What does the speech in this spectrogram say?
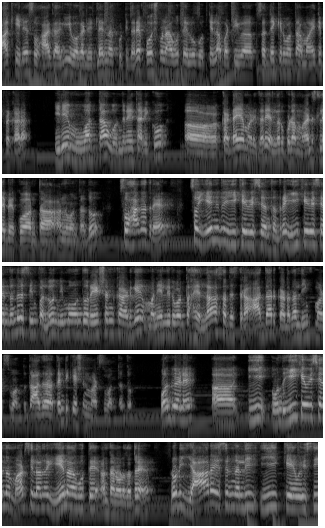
ಬಾಕಿ ಇದೆ. ಸೊ ಹಾಗಾಗಿ ಇವಾಗ ಡೆಡ್ಲೈನ್ನ ಕೊಟ್ಟಿದ್ದಾರೆ. ಪೋಸ್ಟ್ಮನ್ ಆಗುತ್ತೆ ಇಲ್ವೋ ಗೊತ್ತಿಲ್ಲ ಬಟ್ ಇವಾಗ ಸದ್ಯಕ್ಕಿರುವಂತಹ ಮಾಹಿತಿ ಪ್ರಕಾರ ಇದೇ ಮೂವತ್ತ ಒಂದನೇ ತಾರೀಕು ಕಡ್ಡಾಯ ಮಾಡಿದ್ದಾರೆ. ಎಲ್ಲರೂ ಕೂಡ ಮಾಡಿಸ್ಲೇಬೇಕು ಅಂತ ಅನ್ನುವಂಥದ್ದು. ಸೊ ಹಾಗಾದ್ರೆ ಸೊ ಏನಿದು ಇ ಕೆ ವಿ ಸಿ ಅಂತಂದ್ರೆ ಇ ಕೆ ವಿ ಸಿ ಅಂತಂದ್ರೆ ಸಿಂಪಲ್ ನಿಮ್ಮ ಒಂದು ರೇಷನ್ ಕಾರ್ಡ್ಗೆ ಮನೆಯಲ್ಲಿರುವಂತಹ ಎಲ್ಲಾ ಸದಸ್ಯರ ಆಧಾರ್ ಕಾರ್ಡ್ ಅನ್ನ ಲಿಂಕ್ ಮಾಡಿಸುವಂತದ್ದು ಆಧಾರ್ ಅಥೆಂಟಿಕೇಶನ್ ಮಾಡಿಸುವಂತದ್ದು ಒಂದ್ ವೇಳೆ ಈ, ಒಂದು ಇ ಕೆ ವಿ ಸಿ ಅನ್ನ ಮಾಡಿಸಿಲ್ಲ ಅಂದ್ರೆ ಏನಾಗುತ್ತೆ ಅಂತ ನೋಡೋದಾದ್ರೆ ನೋಡಿ, ಯಾರ ಹೆಸರಿನಲ್ಲಿ ಇ ಕೆ ವೈ ಸಿ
